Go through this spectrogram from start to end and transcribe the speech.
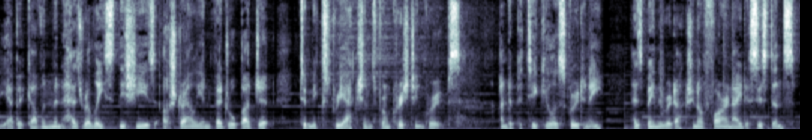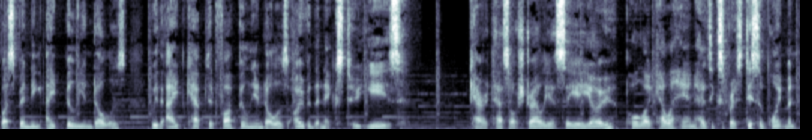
The Abbott government has released this year's Australian federal budget to mixed reactions from Christian groups. Under particular scrutiny has been the reduction of foreign aid assistance by spending $8 billion, with aid capped at $5 billion over the next two years. Caritas Australia CEO Paul O'Callaghan has expressed disappointment,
